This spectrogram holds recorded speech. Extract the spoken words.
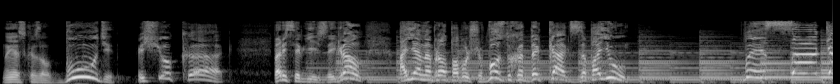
Но я сказал, «Будет! Еще как!» Борис Сергеевич заиграл, а я набрал побольше воздуха, да как запою. Высоко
